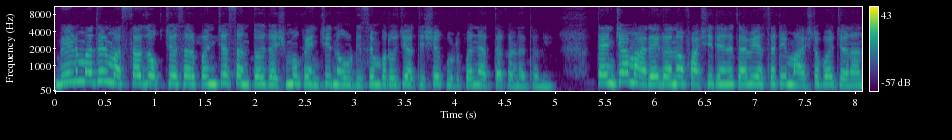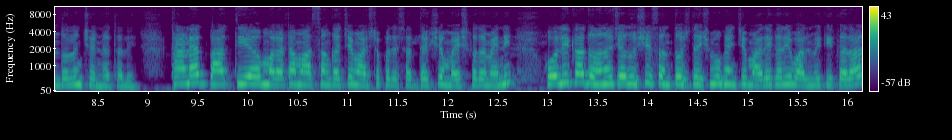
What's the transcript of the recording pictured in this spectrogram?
बीडमधील मस्ताजोगचे सरपंच संतोष देशमुख यांची नऊ डिसेंबर रोजी अतिशय क्रूरपणे हत्या करण्यात आली. त्यांच्या मारेगांना फाशी देण्यात यावी यासाठी महाराष्ट्रभर जनआंदोलन छेडण्यात आले. ठाण्यात भारतीय मराठा महासंघाचे महाराष्ट्र प्रदेश अध्यक्ष महेश कदम यांनी होलिका दहनाच्या दिवशी संतोष देशमुख यांचे मारेकरी वाल्मिकी करार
